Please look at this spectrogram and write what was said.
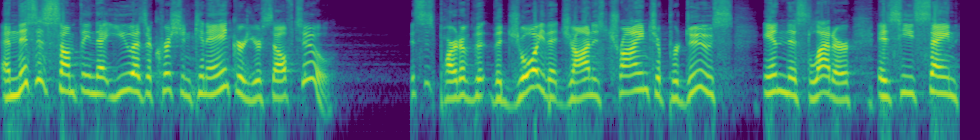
And this is something that you as a Christian can anchor yourself to. This is part of the, the joy that John is trying to produce in this letter is he's saying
